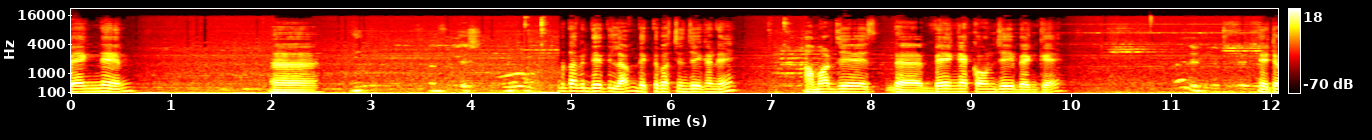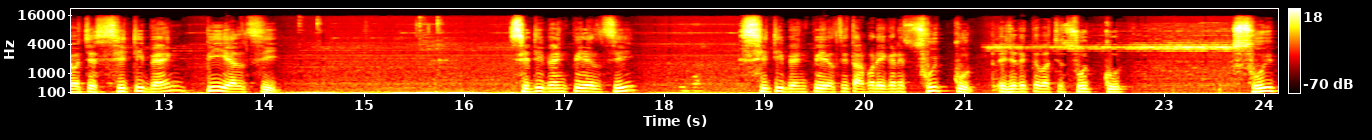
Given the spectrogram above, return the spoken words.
ব্যাংক নেম আমি দিয়ে দিলাম। দেখতে পাচ্ছেন যে এখানে আমার যে ব্যাঙ্ক অ্যাকাউন্ট যে ব্যাংকে এটা হচ্ছে City Bank PLC City Bank PLC, City Bank PLC, তারপরে এখানে সুইপ কোড, এই যে দেখতে পাচ্ছেন swift code, swift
